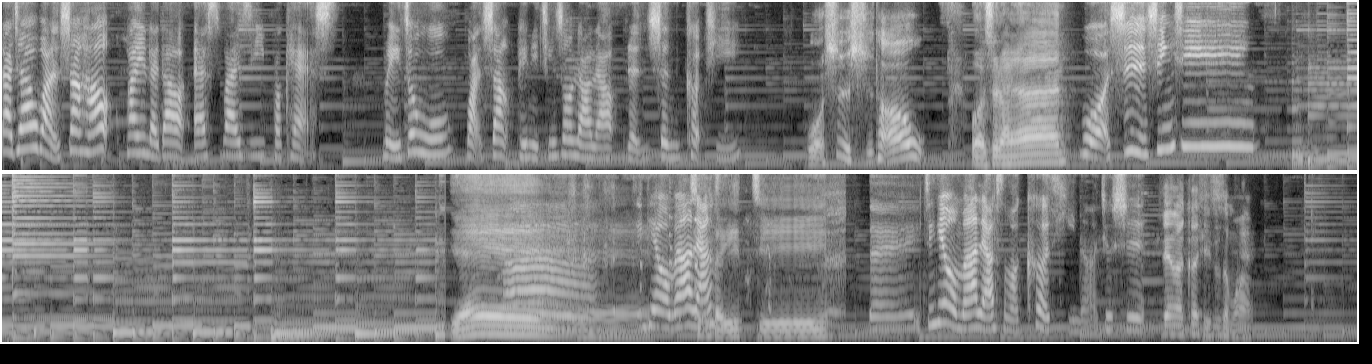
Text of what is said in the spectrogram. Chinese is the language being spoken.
大家晚上好，欢迎来到 SYZ Podcast，每周五晚上陪你轻松聊聊人生课题。我是石头，我是莱恩，我是星星。耶、今天我们要聊一集，对，今天我们要聊什么课题呢？就是今天的课题是什么啊？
